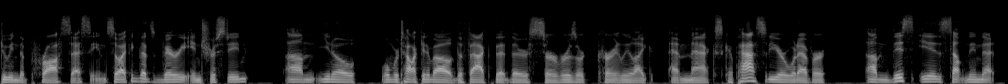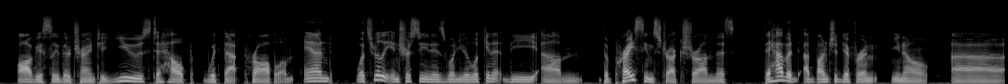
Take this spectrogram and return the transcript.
doing the processing. So I think that's very interesting. Um, you know, when we're talking about the fact that their servers are currently like at max capacity or whatever, um, this is something that obviously they're trying to use to help with that problem. And what's really interesting is when you're looking at the um, the pricing structure on this, they have a, a bunch of different, you know, uh,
